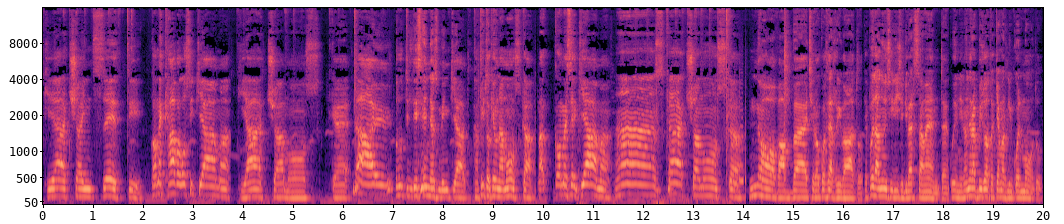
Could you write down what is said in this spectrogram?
Chiaccia insetti. Come cavolo si chiama? Chiaccia mosche. Dai! Tutto il disegno è sminchiato. Ho capito che è una mosca. Ma come si chiama? Ah, scaccia mosca. No, vabbè, c'ero quasi arrivato. E poi da noi si dice diversamente. Quindi non ero abituato a chiamarlo in quel modo.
